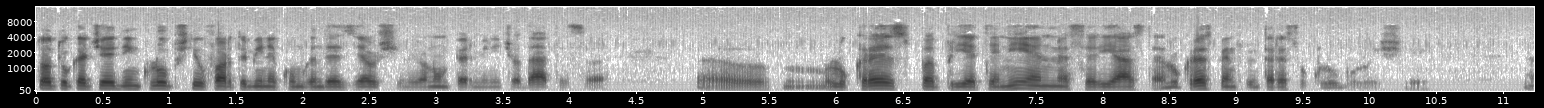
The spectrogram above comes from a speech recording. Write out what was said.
Totul că cei din club știu foarte bine cum gândesc eu și eu nu-mi permit niciodată să uh, lucrez pe prietenie în meseria asta, lucrez pentru interesul clubului și uh,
